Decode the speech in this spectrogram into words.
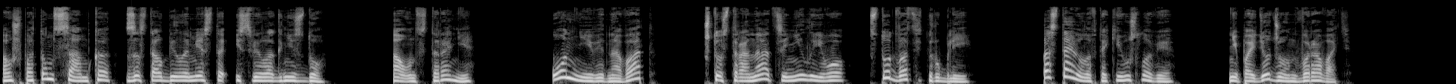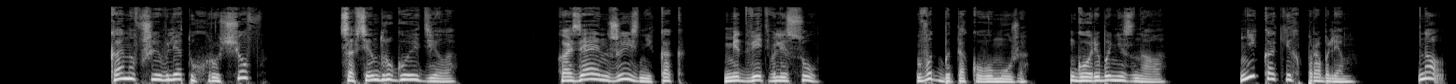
а уж потом самка застолбила место и свела гнездо. А он в стороне. Он не виноват, что страна оценила его 120 рублей. Поставила в такие условия. Не пойдет же он воровать. Канувший в лету Хрущев — совсем другое дело. Хозяин жизни, как медведь в лесу. Вот бы такого мужа. Горе бы не знала. Никаких проблем. Но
